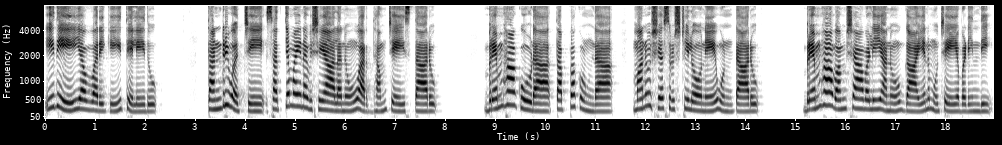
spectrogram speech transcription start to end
ఇది ఎవ్వరికీ తెలీదు. తండ్రి వచ్చి సత్యమైన విషయాలను అర్థం చేయిస్తారు. బ్రహ్మ కూడా తప్పకుండా మనుష్య సృష్టిలోనే ఉంటారు. బ్రహ్మ వంశావళి అను గాయనము చేయబడింది.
